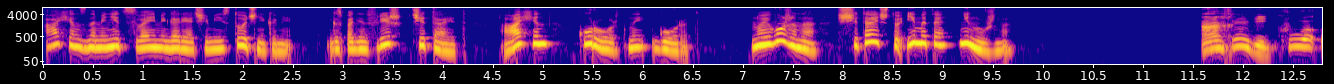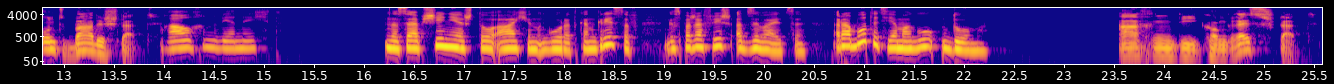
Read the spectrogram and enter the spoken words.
Ахен знаменит своими горячими источниками. Господин Фриш читает «Ахен – курортный город». Но его жена считает, что им это не нужно. Aachen die Kur- und Badestadt. Brauchen wir nicht. На сообщение, что Ахен – город конгрессов, госпожа Фриш отзывается «Работать я могу дома». Aachen die Kongressstadt.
